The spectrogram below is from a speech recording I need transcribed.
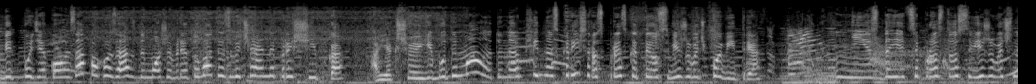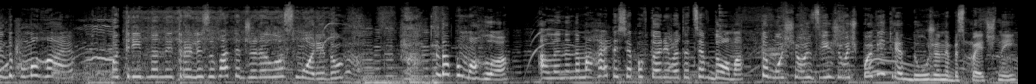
Від будь-якого запаху завжди може врятувати звичайна прищіпка. А якщо її буде мало, то необхідно скрізь розприскати освіжувач повітря. Ні, здається, просто освіжувач не допомагає. Потрібно нейтралізувати джерело сморіду. Допомогло. Але не намагайтеся повторювати це вдома, тому що освіжувач повітря дуже небезпечний.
